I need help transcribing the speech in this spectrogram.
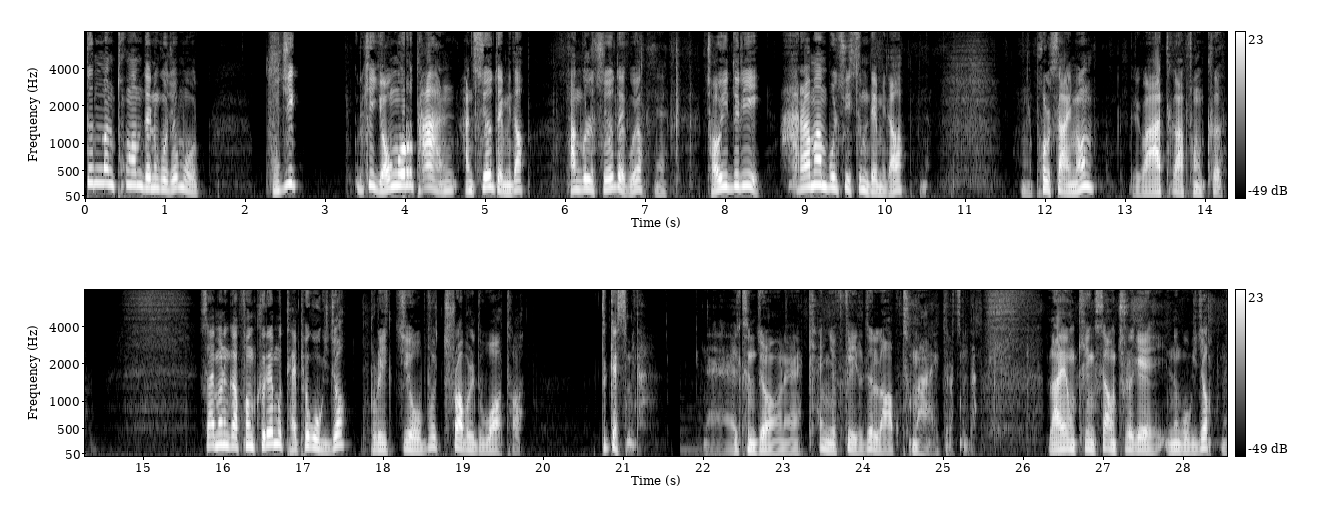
뜻만 통하면 되는 거죠. 뭐 굳이 이렇게 영어로 다 안 안 쓰셔도 됩니다. 한글로 쓰셔도 되고요. 예. 저희들이 알아만 볼 수 있으면 됩니다. 폴 사이먼 그리고 아트 가펑클 사이먼 가펑클의 뭐 대표곡이죠. Bridge Over Troubled Water 듣겠습니다. 네, 엘튼 존의 Can You Feel the Love Tonight 들었습니다. 라이온 킹 사운드트랙에 있는 곡이죠. 네.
